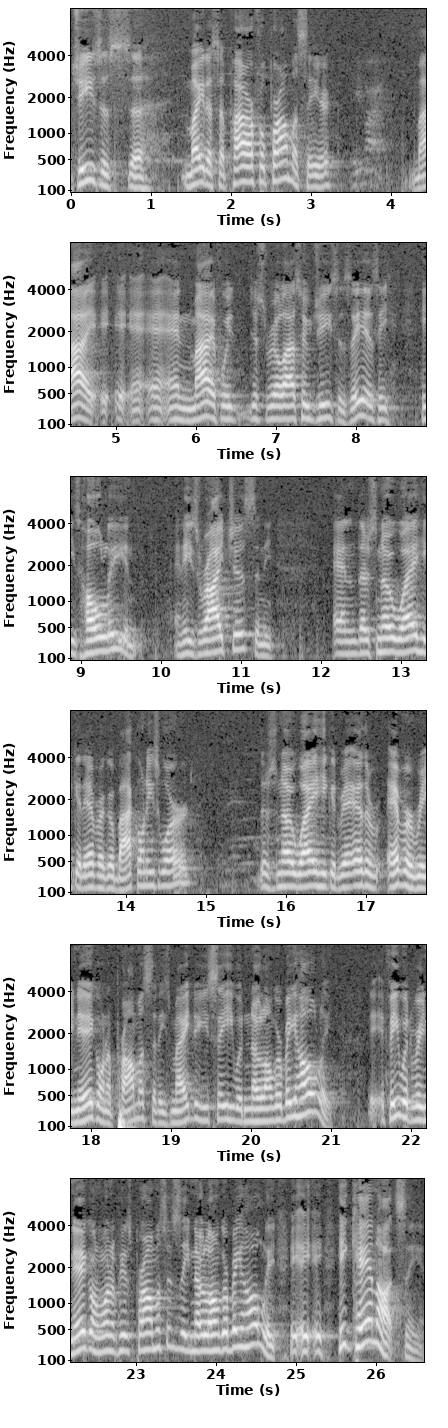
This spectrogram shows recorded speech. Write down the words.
Jesus uh, made us a powerful promise here. My and my, if we just realize who Jesus is, he he's holy and and he's righteous and he and there's no way he could ever go back on his word. There's no way he could ever ever renege on a promise that he's made. Do you see? He would no longer be holy. If he would renege on one of his promises, he'd no longer be holy. He, he, he cannot sin.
